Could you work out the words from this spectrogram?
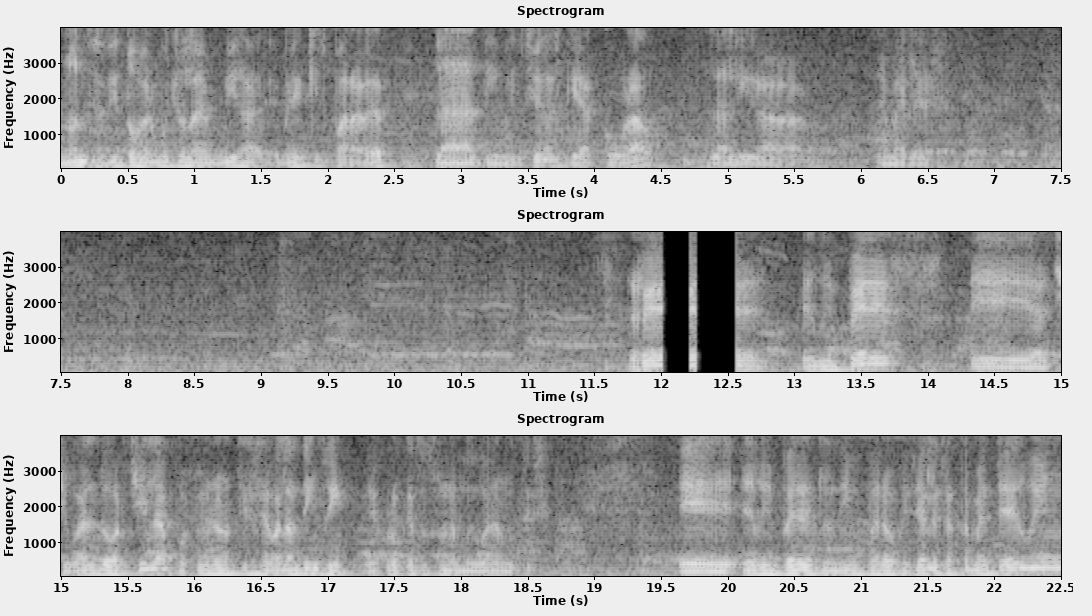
no necesito ver mucho la Liga MX para ver las dimensiones que ha cobrado la Liga MLS. Edwin Pérez, eh, Archibaldo Archila, por fin una noticia se va Landín, sí, yo creo que eso es una muy buena noticia. Eh, Edwin Pérez, Landín fuera oficial, exactamente Edwin,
